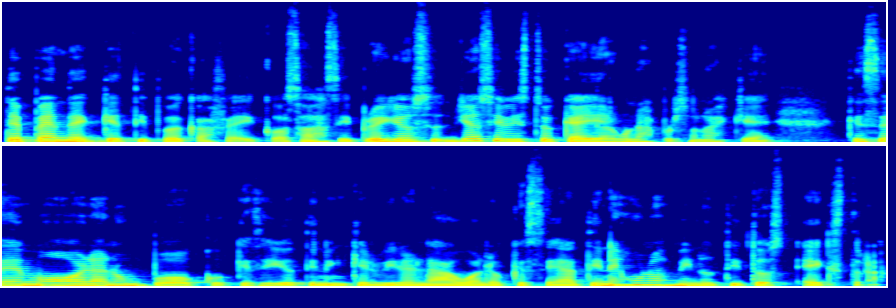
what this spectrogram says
depende de qué tipo de café y cosas así, pero yo, yo sí he visto que hay algunas personas que, que se demoran un poco, que sé yo, tienen que hervir el agua, lo que sea, tienes unos minutitos extra,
